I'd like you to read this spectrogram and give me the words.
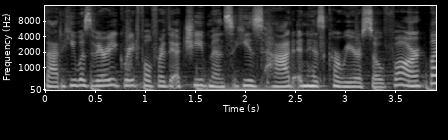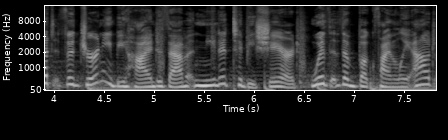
that he was very grateful for the achievements he's had in his career so far, but the journey behind them needed to be shared. With the book finally out,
